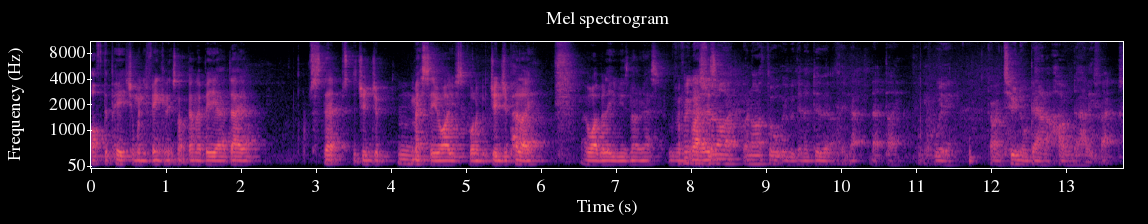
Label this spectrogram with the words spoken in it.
off the pitch, and when you're thinking it's not going to be our day, steps the Ginger Mm. Messi, who I used to call him, but Ginger Pele, who I believe he's known as. I think players. that's when I, when I thought we were going to do it. I think that, that day. I think if we're going 2 0 down at home to Halifax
